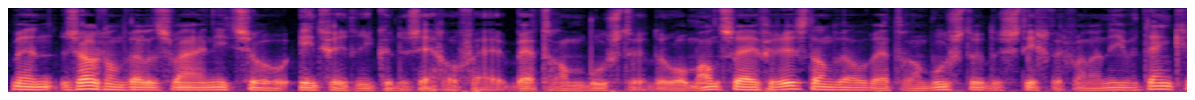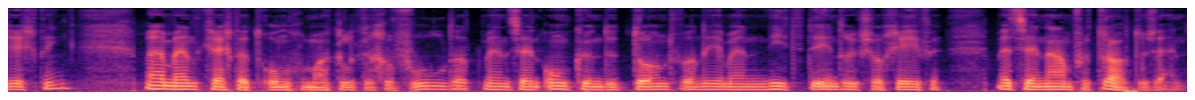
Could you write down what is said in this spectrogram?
Men zou dan weliswaar niet zo 1, 2, 3 kunnen zeggen of hij Bertram Booster de romanschrijver is, dan wel Bertram Booster de stichter van een nieuwe denkrichting, maar men krijgt het ongemakkelijke gevoel dat men zijn onkunde toont wanneer men niet de indruk zou geven met zijn naam vertrouwd te zijn.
